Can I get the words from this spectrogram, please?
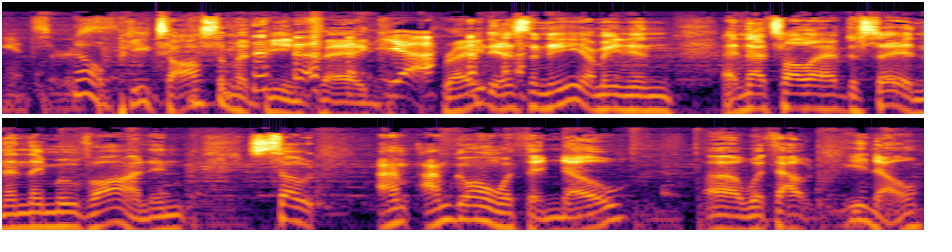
answers. No, Pete's awesome at being vague. Yeah. Right, isn't he? I mean, and and that's all I have to say. And then they move on. And so I'm I'm going with a no. Uh, without you know,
